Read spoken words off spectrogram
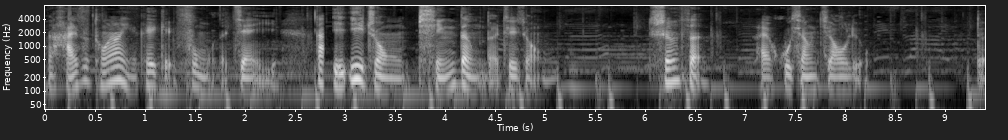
那孩子同样也可以给父母的建议，但以一种平等的这种身份来互相交流。对，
